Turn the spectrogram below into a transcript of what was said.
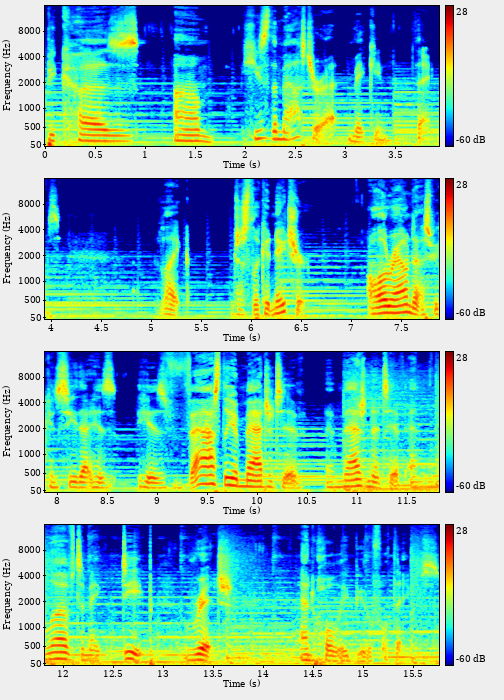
because um, He's the master at making things. Like, just look at nature all around us, we can see that his, he is vastly imaginative, imaginative and loves to make deep, rich, and wholly beautiful things.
